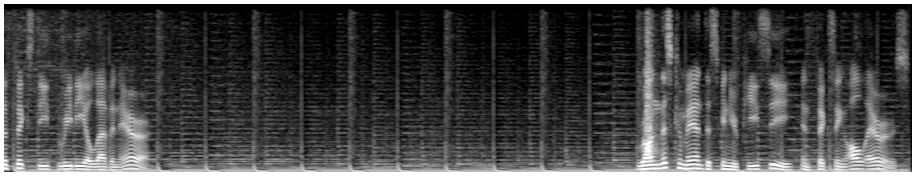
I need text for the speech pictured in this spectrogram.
to fix D3D11 error. Run this command to scan your PC in fixing all errors.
